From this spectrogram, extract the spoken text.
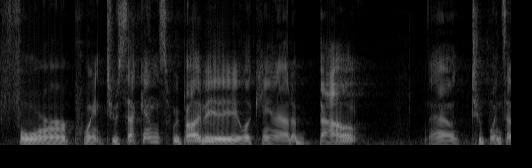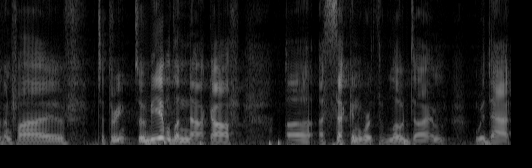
4.2 seconds, we'd probably be looking at about uh, 2.75 to 3. So we'd be able to knock off uh, a second worth of load time with that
